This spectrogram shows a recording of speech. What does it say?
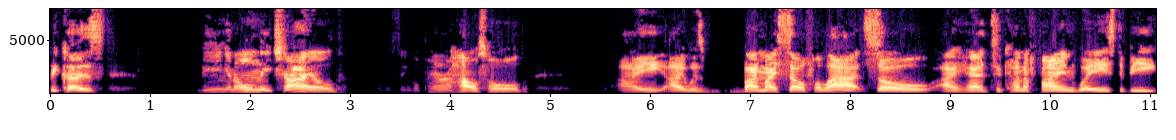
because being an only child, a single parent household, I I was by myself a lot, so I had to kind of find ways to be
